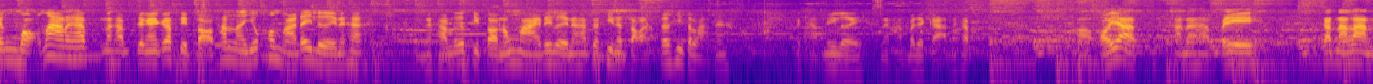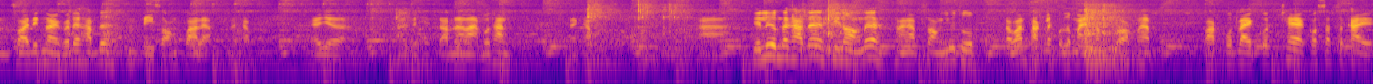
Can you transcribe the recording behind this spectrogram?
ยังเหมาะมากนะครับนะครับยังไงก็ติดต่อท่านนายกเข้ามาได้เลยนะฮะนะครับแล้วก็ติดต่อน้องไม้ได้เลยนะครับเจ้าที่นัตลาดเจ้าที่ตลาดนะนะครับนี่เลยนะครับบรรยากาศนะครับขออนุญาตนะครับไปจัดนาร้านซอยเด็กหน่อยก็ได้ครับเด้อตีสองกว่าแล้วนะครับแล้วจะจะจัดนาร้านบ่ท่านนะครับอ่าอย่าลืมนะครับเด้อพี่น้องเด้อนะครับส่อง YouTube ตะวันผักและผลไม้ทั้งสองนะครับ ฝากกดไลค์กดแชร์กดซับสไครต์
